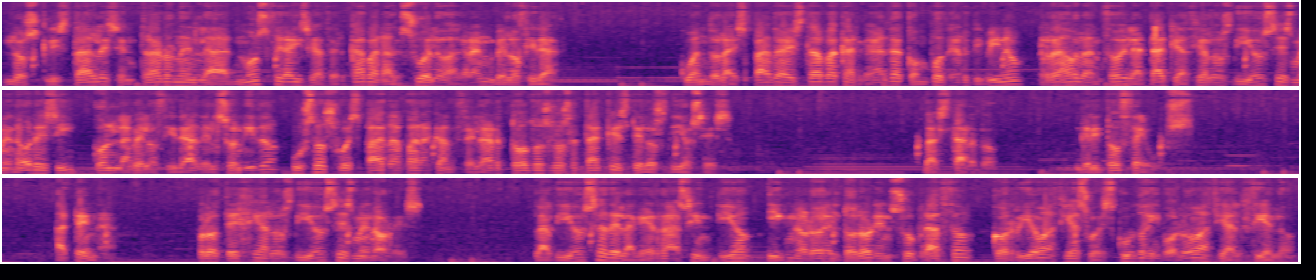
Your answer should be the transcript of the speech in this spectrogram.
Los cristales entraron en la atmósfera y se acercaban al suelo a gran velocidad. Cuando la espada estaba cargada con poder divino, Rao lanzó el ataque hacia los dioses menores y, con la velocidad del sonido, usó su espada para cancelar todos los ataques de los dioses. Bastardo. Gritó Zeus. Atena. Protege a los dioses menores. La diosa de la guerra asintió, ignoró el dolor en su brazo, corrió hacia su escudo y voló hacia el cielo.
